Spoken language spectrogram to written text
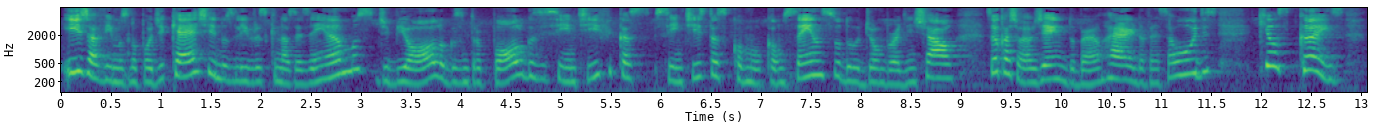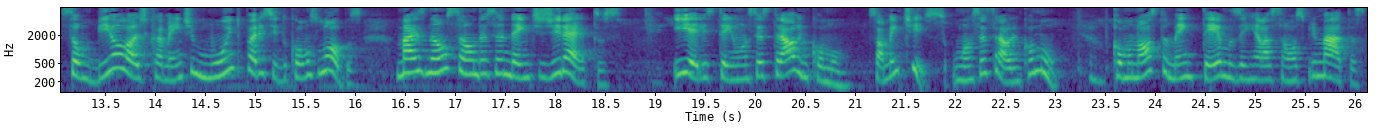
E já vimos no podcast e nos livros que nós desenhamos, de biólogos, antropólogos e científicas, cientistas como o Consenso, do John Brodenshaw, Seu Cachorro é o Gênio, do Brian Hare, da Vanessa Woods, que os cães são biologicamente muito parecidos com os lobos, mas não são descendentes diretos. E eles têm um ancestral em comum. Somente isso, um ancestral em comum. Como nós também temos em relação aos primatas,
